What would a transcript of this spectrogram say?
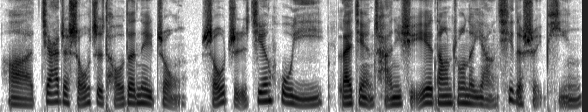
啊夹着手指头的那种手指监护仪来检查你血液当中的氧气的水平，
